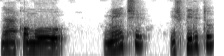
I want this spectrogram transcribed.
né? como mente, espírito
